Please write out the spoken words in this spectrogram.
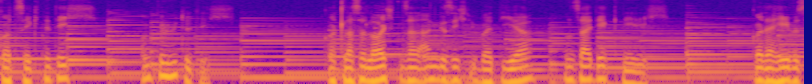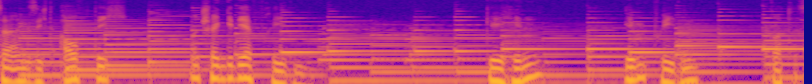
Gott segne dich und behüte dich. Gott lasse leuchten sein Angesicht über dir und sei dir gnädig. Gott erhebe sein Angesicht auf dich und schenke dir Frieden. Geh hin im Frieden Gottes.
